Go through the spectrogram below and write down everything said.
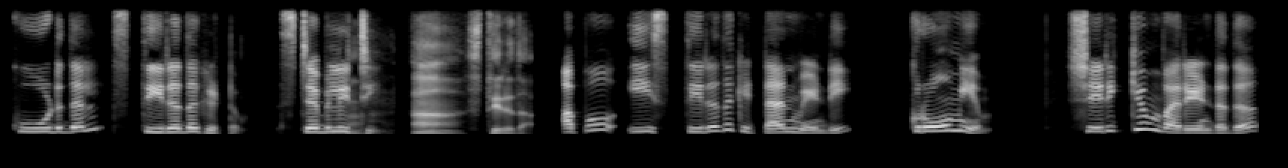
കൂടുതൽ സ്ഥിരത കിട്ടും. സ്റ്റെബിലിറ്റി ആ സ്ഥിരത. അപ്പോ ഈ സ്ഥിരത കിട്ടാൻ വേണ്ടി ക്രോമിയം ശരിക്കും വരേണ്ടത്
